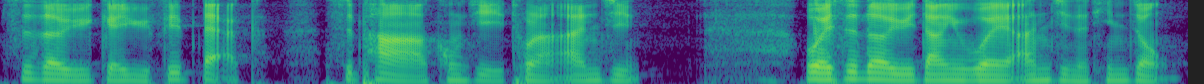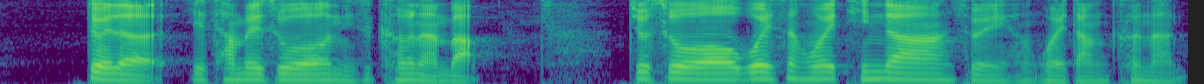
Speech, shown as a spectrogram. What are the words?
是乐于给予 feedback，是怕空气突然安静。我也是乐于当一位安静的听众。对了，也常被说你是柯南吧？就说我也是很会听的啊，所以很会当柯南。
